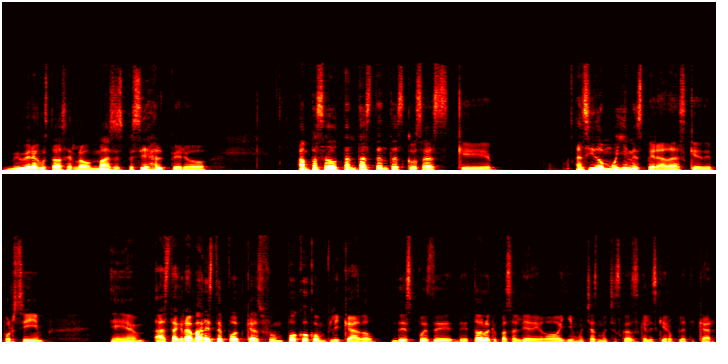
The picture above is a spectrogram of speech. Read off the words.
Me hubiera gustado hacerlo aún más especial, pero han pasado tantas, tantas cosas que han sido muy inesperadas que de por sí eh, hasta grabar este podcast fue un poco complicado después de, de todo lo que pasó el día de hoy y muchas, muchas cosas que les quiero platicar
